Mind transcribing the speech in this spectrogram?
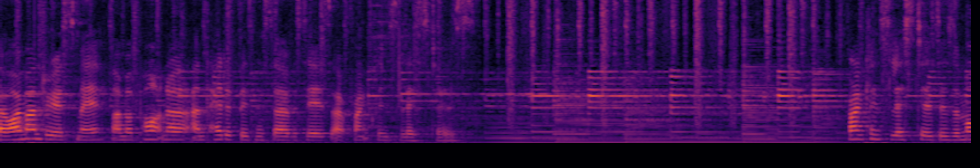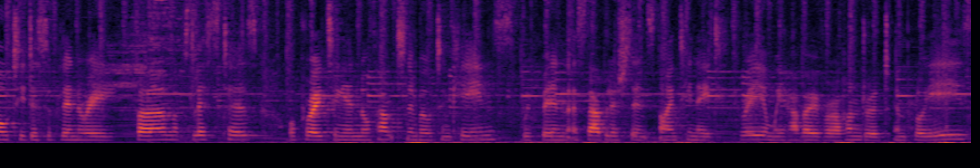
I'm Andrea Smith. I'm a partner and head of business services at Franklins Solicitors. Franklins Solicitors is a multidisciplinary firm of solicitors operating in Northampton and Milton Keynes. We've been established since 1983 and we have over 100 employees.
